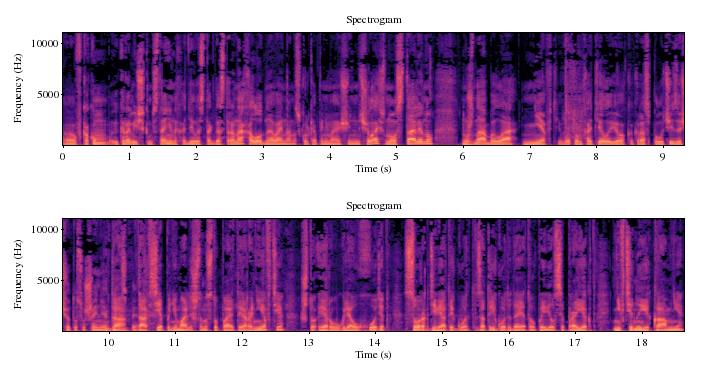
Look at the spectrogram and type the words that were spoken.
Э, в каком экономическом состоянии находилась тогда страна. Холодная война, насколько я понимаю, еще не началась, но Сталину нужна была нефть. И вот он хотел ее как раз получить за счет осушения да, Каспия. Да, все понимали, что наступает эра нефти, что эра угля уходит. 49 год, за три года до этого появился проект «Нефтяные камни»,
